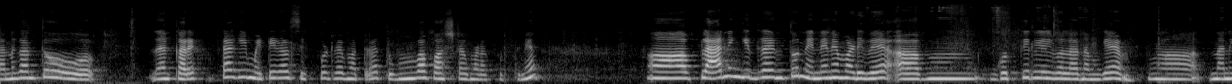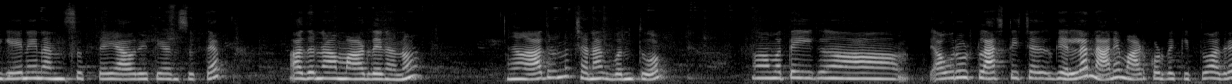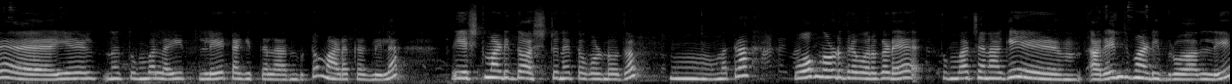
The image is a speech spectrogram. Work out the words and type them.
ನನಗಂತೂ ನಾನು ಕರೆಕ್ಟಾಗಿ ಮೆಟೀರಿಯಲ್ ಸಿಕ್ಬಿಟ್ರೆ ಮಾತ್ರ ತುಂಬ ಫಾಸ್ಟಾಗಿ ಮಾಡಕ್ಕೆ ಬಿಡ್ತೀನಿ. ಪ್ಲ್ಯಾನಿಂಗ್ ಇದ್ದರೆ ಅಂತೂ ನಿನ್ನೆನೇ ಮಾಡಿವೆ. ಗೊತ್ತಿರಲಿಲ್ವಲ್ಲ ನಮಗೆ. ನನಗೇನೇನು ಅನಿಸುತ್ತೆ, ಯಾವ ರೀತಿ ಅನಿಸುತ್ತೆ, ಅದನ್ನು ಮಾಡಿದೆ ನಾನು. ಆದ್ರೂ ಚೆನ್ನಾಗಿ ಬಂತು. ಮತ್ತು ಈಗ ಅವರು ಕ್ಲಾಸ್ ಟೀಚರ್ಗೆಲ್ಲ ನಾನೇ ಮಾಡಿಕೊಡ್ಬೇಕಿತ್ತು, ಆದರೆ ಹೇಳ್ ತುಂಬ ಲೈಟ್ ಲೇಟ್ ಆಗಿತ್ತಲ್ಲ ಅಂದ್ಬಿಟ್ಟು ಮಾಡೋಕ್ಕಾಗಲಿಲ್ಲ. ಎಷ್ಟು ಮಾಡಿದ್ದೋ ಅಷ್ಟನ್ನೇ ತೊಗೊಂಡೋದು ಮಾತ್ರ ಹೋಗಿ ನೋಡಿದ್ರೆ ಹೊರಗಡೆ ತುಂಬ ಚೆನ್ನಾಗಿ ಅರೇಂಜ್ ಮಾಡಿದರು ಅಲ್ಲಿ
